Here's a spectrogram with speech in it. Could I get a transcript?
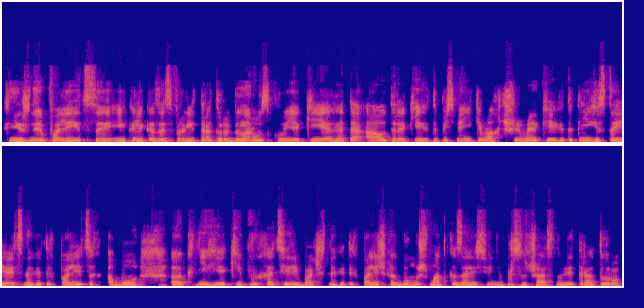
кніжныя паліцыі і калі казаць про літаратуру беларускую якія гэта аўтары якія гэта пісьменнікі Мачыма якія гэта кнігі стаяць на гэтых паліцах або кнігі які б вы хацелі бачыць на гэтых палічках бо мы шмат казалі сёння про сучасную літаратуру.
